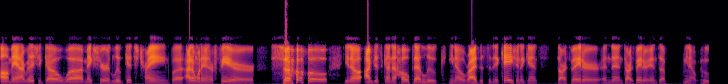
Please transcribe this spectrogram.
"Oh man, I really should go uh, make sure Luke gets trained, but I don't want to interfere." So, you know, I'm just gonna hope that Luke, you know, rises to the occasion against Darth Vader, and then Darth Vader ends up, you know, who,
